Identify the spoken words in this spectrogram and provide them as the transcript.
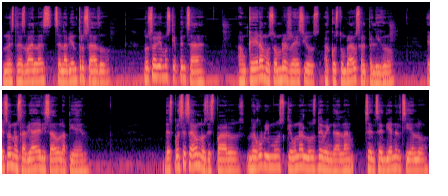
Nuestras balas se la habían trozado no sabíamos qué pensar. Aunque éramos hombres recios, acostumbrados al peligro, eso nos había erizado la piel. Después cesaron los disparos, luego vimos que una luz de bengala se encendía en el cielo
